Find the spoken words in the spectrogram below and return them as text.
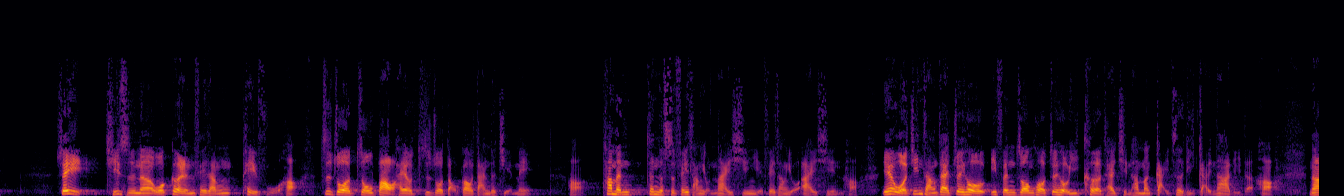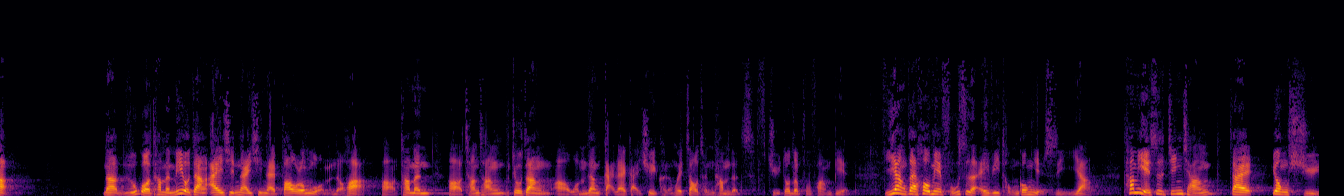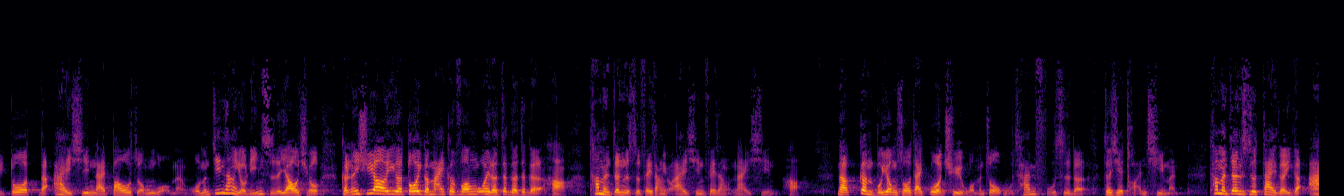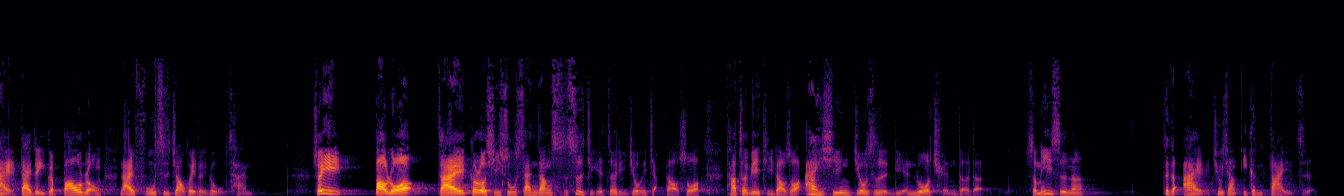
所以，其实呢，我个人非常佩服哈，制作周报还有制作祷告单的姐妹，啊。他们真的是非常有耐心，也非常有爱心哈。因为我经常在最后一分钟或最后一刻才请他们改这里改那里的哈。那那如果他们没有这样爱心耐心来包容我们的话啊，他们啊常常就这样啊，我们这样改来改去，可能会造成他们的许多的不方便。一样在后面服侍的 AV 同工也是一样。他们也是经常在用许多的爱心来包容我们。我们经常有临时的要求，可能需要一个多一个麦克风，为了这个这个哈，他们真的是非常有爱心，非常有耐心哈。那更不用说在过去我们做午餐服侍的这些团契们，他们真的是带着一个爱，带着一个包容来服侍教会的一个午餐。所以保罗。在歌罗西书三章十四节这里就会讲到说，他特别提到说，爱心就是联络全德的，什么意思呢？这个爱就像一根带子，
